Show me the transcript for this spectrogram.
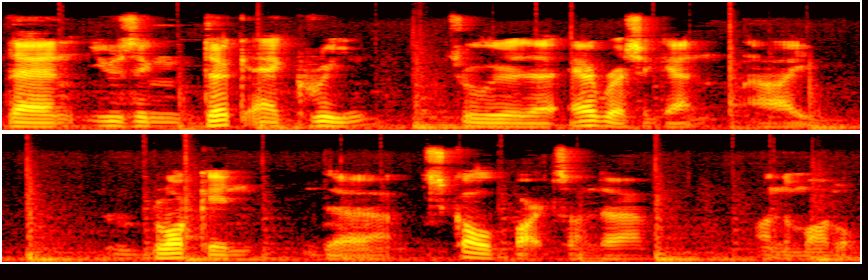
Then using duck egg green through the airbrush again, I block in the skull parts on the on the model.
